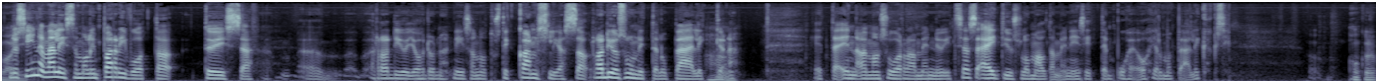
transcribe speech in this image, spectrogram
Vai? No siinä välissä mä olin pari vuotta töissä äh, radiojohdon niin sanotusti kansliassa radiosuunnittelupäällikkönä. Aha. Että en aivan suoraan mennyt. Itse asiassa äitiyslomalta menin sitten puheohjelmapäälliköksi onko,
